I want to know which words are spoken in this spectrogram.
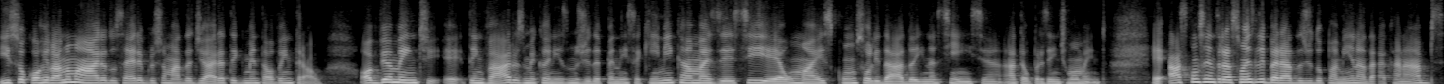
Isso ocorre lá numa área do cérebro chamada de área tegmental ventral. Obviamente, é, tem vários mecanismos de dependência química, mas esse é o mais consolidado aí na ciência até o presente momento. É, as concentrações liberadas de dopamina da cannabis,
